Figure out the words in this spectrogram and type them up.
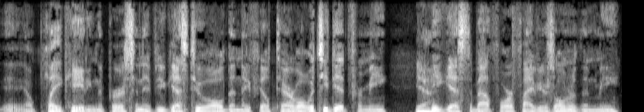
you know placating the person. If you guess too old, then they feel terrible, which he did for me. Yeah. He guessed about four or five years older than me.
